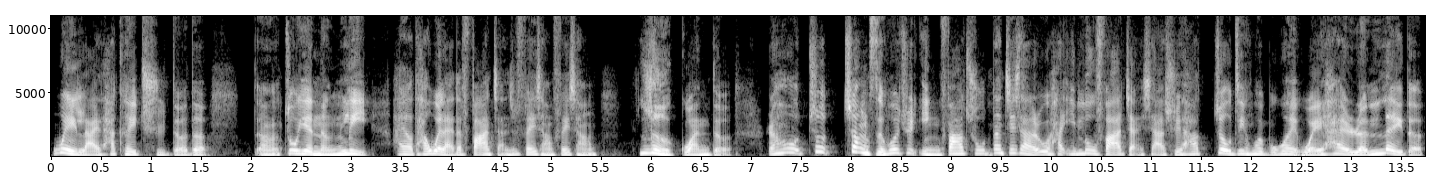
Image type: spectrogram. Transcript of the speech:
未来他可以取得的，呃，作业能力，还有他未来的发展是非常非常乐观的。然后就这样子会去引发出，那接下来如果他一路发展下去，他究竟会不会危害人类的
